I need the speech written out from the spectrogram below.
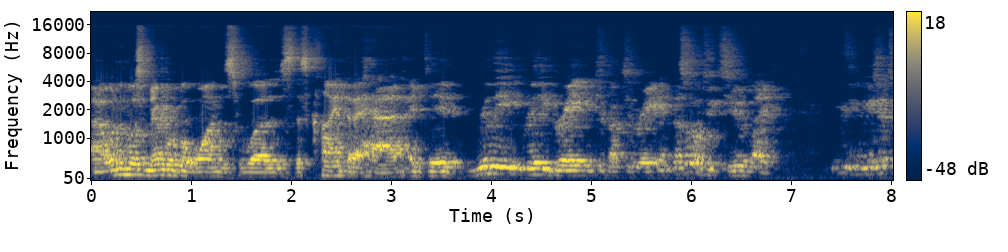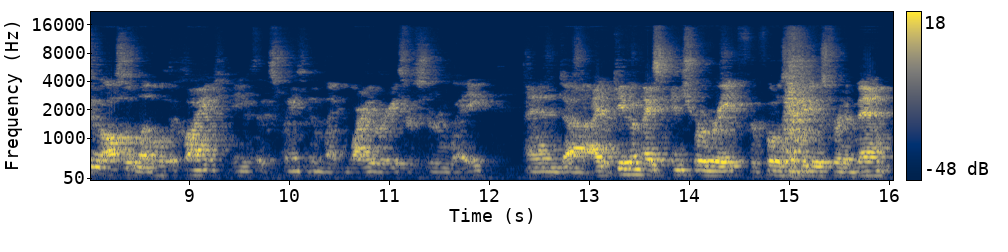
uh, one of the most memorable ones was this client that I had. I did really really great introductory rate, and that's what I'll do too. Like you, have to also level with the client, and to explain to them like why your rates are a certain way. And uh, I gave a nice intro rate for photos and videos for an event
